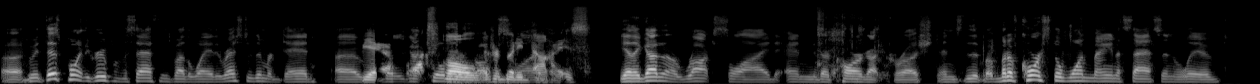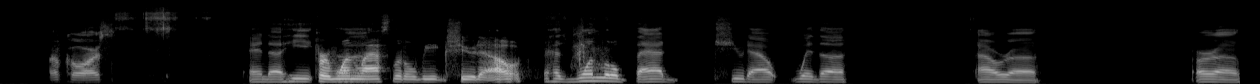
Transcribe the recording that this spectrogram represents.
Uh, who at this point the group of assassins, by the way, the rest of them are dead. Uh, Yeah, they got killed in a Fall, rock everybody slide. dies. Yeah, they got in a rock slide and their car got crushed. And but, but of course, the one main assassin lived, Of course. And uh, he For one uh, last little week shootout. has one little bad shootout with uh our uh our uh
